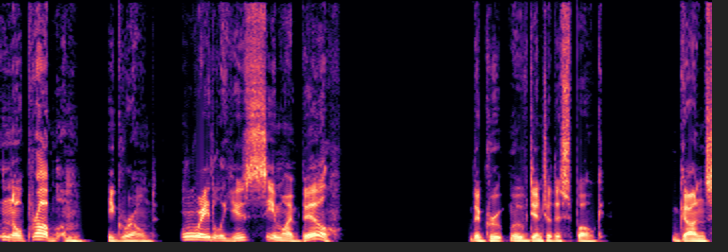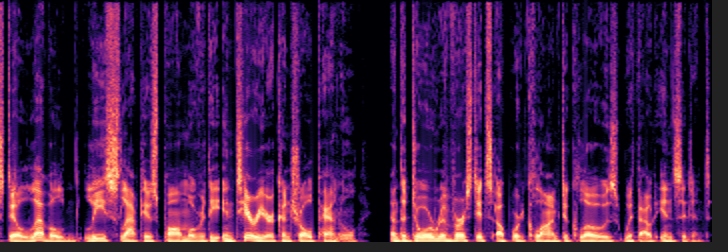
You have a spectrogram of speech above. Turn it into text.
No problem, he groaned. Wait till you see my bill. The group moved into the spoke. Gun still leveled, Lee slapped his palm over the interior control panel, and the door reversed its upward climb to close without incident.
